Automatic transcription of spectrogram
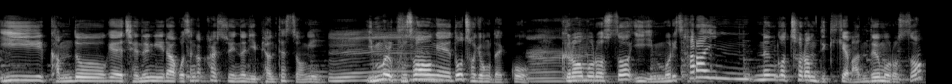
이 감독의 재능이라고 생각할 수 있는 이 변태성이 음. 인물 구성에도 적용됐고 아. 그럼으로써 이 인물이 살아있는 것처럼 느끼게 만듦으로써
